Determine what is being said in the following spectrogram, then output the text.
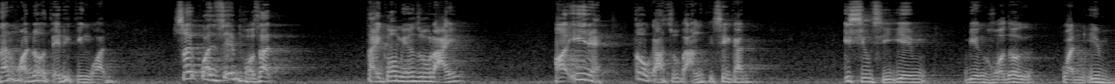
咱烦恼第一根源，所以观世菩萨、大光明如来。啊！伊呢，道家诸王伫世间，伊修持伊名号到观音，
